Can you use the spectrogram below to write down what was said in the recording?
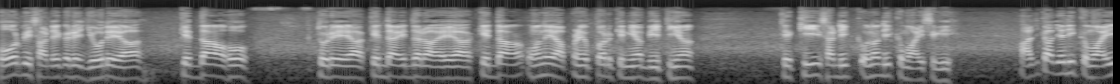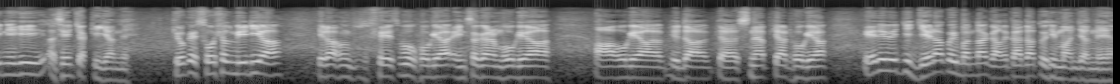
ਹੋਰ ਵੀ ਸਾਡੇ ਕੋਲੇ ਯੋਧੇ ਆ, ਕਿੱਦਾਂ ਉਹ ਤੁਰੇ ਆ, ਕਿੱਦਾਂ ਇੱਧਰ ਆਏ ਆ, ਕਿੱਦਾਂ ਉਹਨੇ ਆਪਣੇ ਉੱਪਰ ਕਿੰਨੀਆਂ ਬੀਤੀਆਂ ਤੇ ਕੀ ਸਾਡੀ, ਉਹਨਾਂ ਦੀ ਕਮਾਈ ਸੀਗੀ। ਅੱਜ ਕੱਲ ਜਿਹੜੀ ਕਮਾਈ ਨਹੀਂਗੀ ਅਸੀਂ ਚੱਕੀ ਜਾਂਦੇ। ਕਿਉਂਕਿ ਸੋਸ਼ਲ ਮੀਡੀਆ ਜਿਹੜਾ ਹੁਣ ਫੇਸਬੁੱਕ ਹੋ ਗਿਆ ਇੰਸਟਾਗ੍ਰam ਹੋ ਗਿਆ ਆ ਹੋ ਗਿਆ, ਜਿੱਦਾਂ ਸਨੈਪਚੈਟ ਹੋ ਗਿਆ, ਇਹਦੇ ਵਿੱਚ ਜਿਹੜਾ ਕੋਈ ਬੰਦਾ ਗੱਲ ਕਰਦਾ, ਤੁਸੀਂ ਮੰਨ ਜਾਂਦੇ ਆ।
